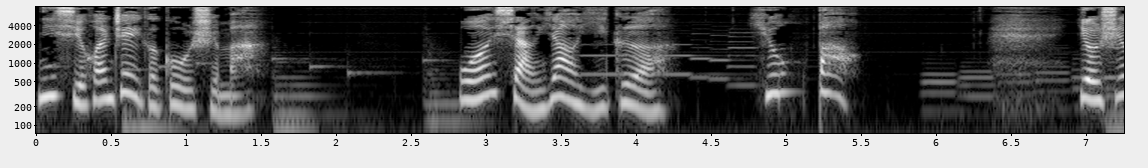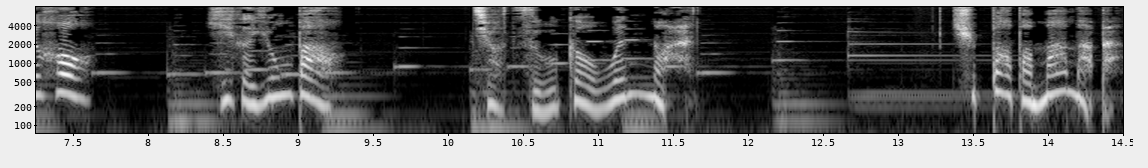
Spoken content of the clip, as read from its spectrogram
你喜欢这个故事吗？我想要一个拥抱。有时候，一个拥抱就足够温暖。去抱抱妈妈吧。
